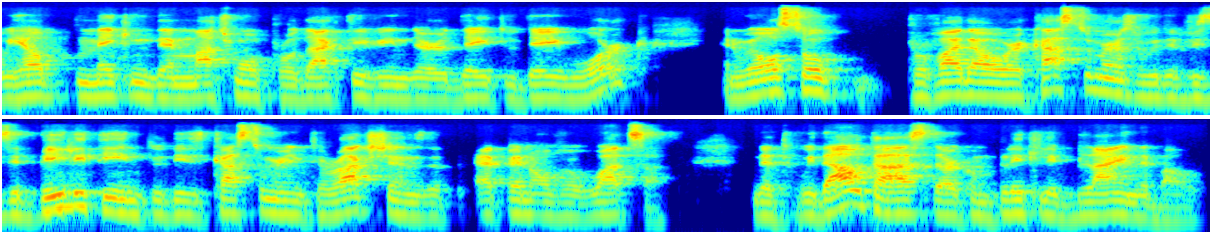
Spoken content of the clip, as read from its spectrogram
we help making them much more productive in their day-to-day work. And we also provide our customers with the visibility into these customer interactions that happen over WhatsApp that without us, they're completely blind about.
